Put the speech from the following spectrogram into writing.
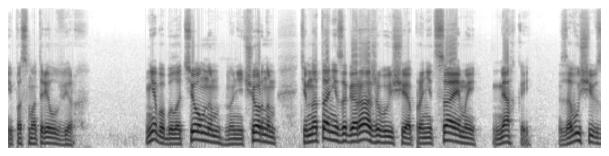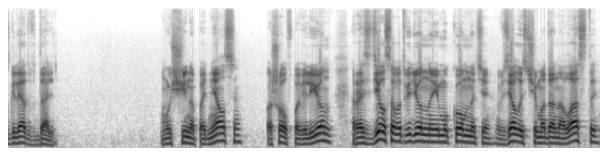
и посмотрел вверх. Небо было темным, но не черным, темнота не загораживающая, а проницаемой, мягкой, зовущий взгляд вдаль. Мужчина поднялся, пошел в павильон, разделся в отведенной ему комнате, взял из чемодана ласты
